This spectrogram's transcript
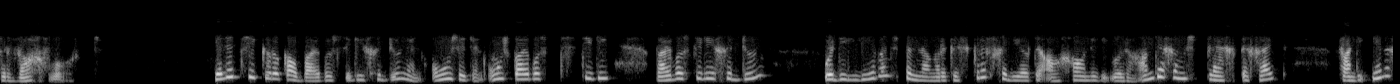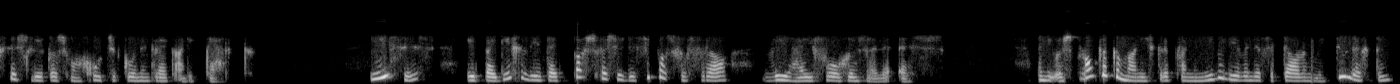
verwag word. Julle het seker ook al Bybelstudie gedoen en ons het in ons Bybelstudie Bybelstudie gedoen oor die lewensbelangrike skrifgedeelte aangaande die oorhandigingsplegtigheid van die enigste sleutels van God se koninkryk aan die kerk. Jesus het by die geleentheid pas vir sy disippels gevra wie hy volgens hulle is. In die oorspronklike manuskrip van die Nuwe Lewende Vertaling met toelichting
